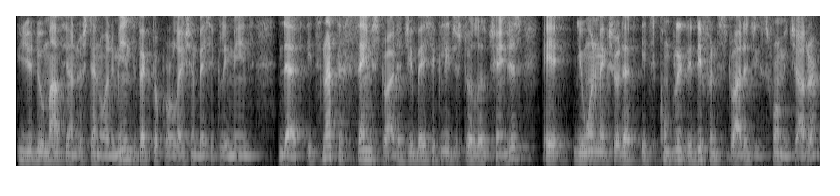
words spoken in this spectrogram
you do math, you understand what it means. Vector correlation basically means that it's not the same strategy, basically, just a little changes. It, you want to make sure that it's completely different strategies from each other.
